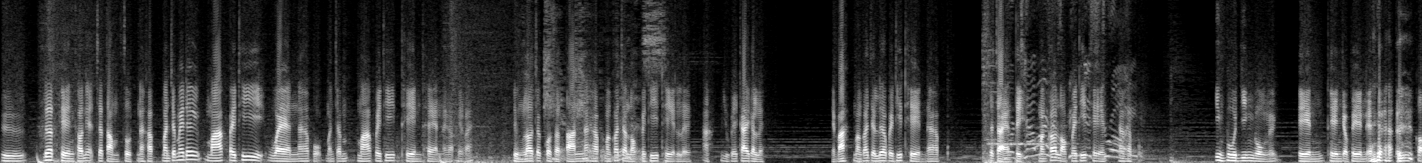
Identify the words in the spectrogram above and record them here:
คือเลือดเทนเขาเนี่ยจะต่ำสุดนะครับ มันจะไม่ได้มาร์กไปที่แวนนะครับผม มันจะมาร์กไปที่เทนแทนนะครับเห็นไหมถึงเราจะกดสตันนะครับ มันก็จะล็อกไปที่เทนเลย อะ อยู่ใกล้ๆกันเลย เห็นปะมันก็จะเลือกไปที่เทนนะครับ จะจ่ายอันติ มันก็ล็อกไปที่เทนนะครับผมยิ่งพูดยิ่งงงนะเทนเทนกับเพนขอ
